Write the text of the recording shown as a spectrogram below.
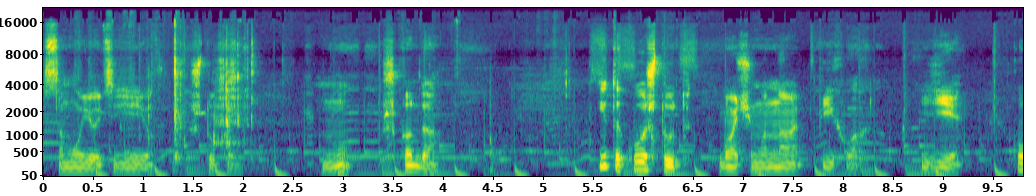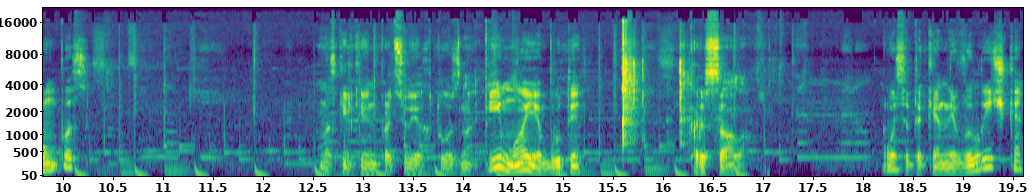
самою цією штукою. Ну, шкода. І також тут бачимо на піхвах є компас. Наскільки він працює, хто знає. І має бути кресало. Ось таке невеличке.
